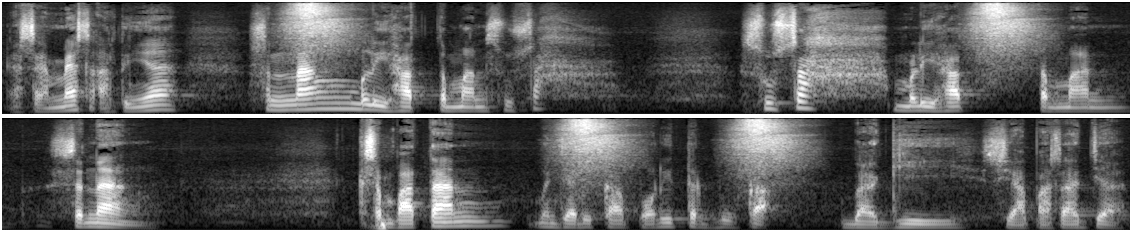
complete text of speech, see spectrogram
SMS artinya senang melihat teman susah, susah melihat teman senang. Kesempatan menjadi Kapolri terbuka bagi siapa saja.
